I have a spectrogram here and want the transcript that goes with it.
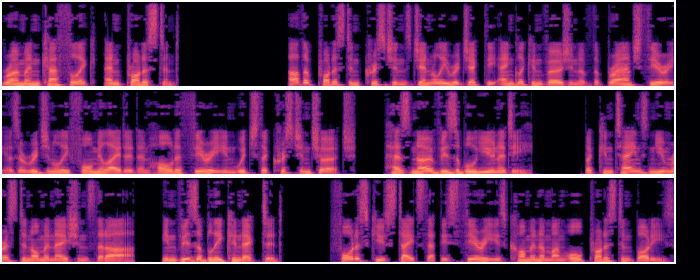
Roman Catholic, and Protestant. Other Protestant Christians generally reject the Anglican version of the branch theory as originally formulated and hold a theory in which the Christian Church has no visible unity, but contains numerous denominations that are invisibly connected. Fortescue states that this theory is common among all Protestant bodies,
